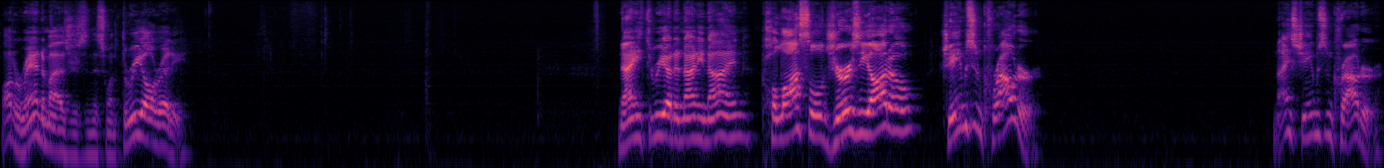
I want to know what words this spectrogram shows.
A lot of randomizers in this one. Three already. 93 out of 99. Colossal Jersey Auto. Jamison Crowder. Nice Jamison Crowder.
